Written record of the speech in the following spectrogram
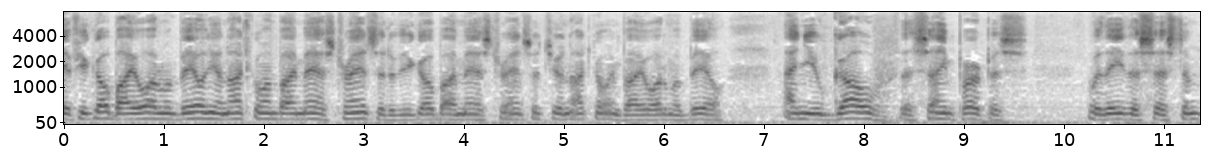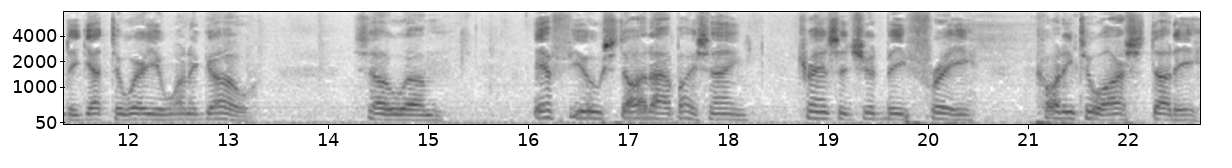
If you go by automobile, you're not going by mass transit. If you go by mass transit, you're not going by automobile. And you go the same purpose with either system to get to where you want to go. So um, if you start out by saying transit should be free, according to our study,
